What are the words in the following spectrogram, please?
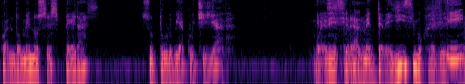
cuando menos esperas, su turbia cuchillada. Buenísimo. Es realmente bellísimo. Bellísimo. Y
